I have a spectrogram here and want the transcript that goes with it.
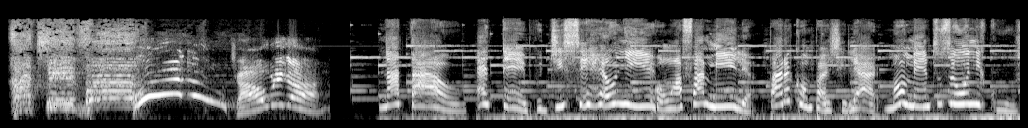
Ativa! Tchau, obrigado! Natal é tempo de se reunir com a família para compartilhar momentos únicos.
